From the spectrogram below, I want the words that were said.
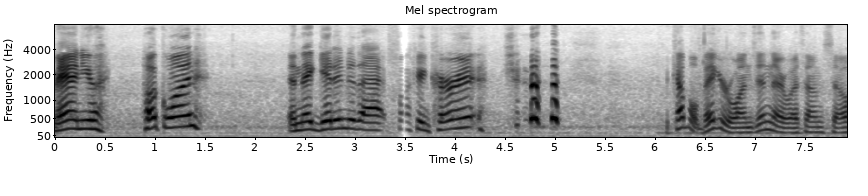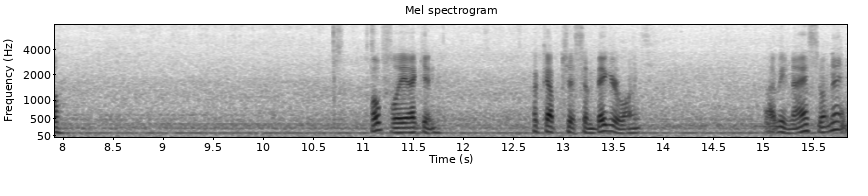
Man, you hook one and they get into that fucking current. a couple bigger ones in there with them, so hopefully I can hook up to some bigger ones. That'd be nice, wouldn't it?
